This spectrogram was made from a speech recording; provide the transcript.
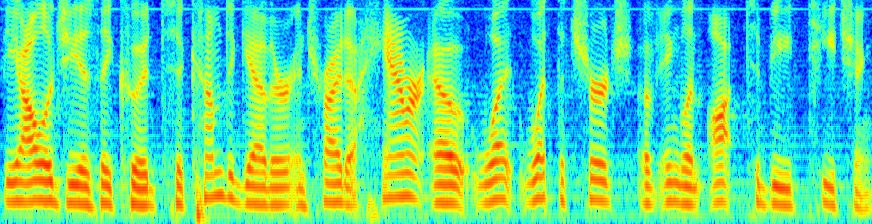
theology as they could to come together and try to hammer out what, what the Church of England ought to be teaching.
